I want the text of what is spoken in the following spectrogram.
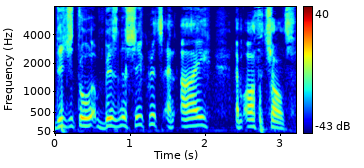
Digital Business Secrets, and I am Arthur Charles.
